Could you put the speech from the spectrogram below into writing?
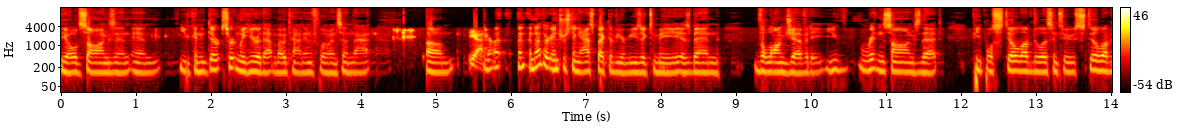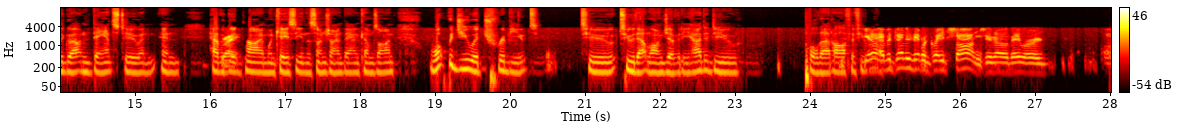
the old songs, and and you can certainly hear that Motown influence in that. Um, yeah. You know, another interesting aspect of your music to me has been the longevity. You've written songs that people still love to listen to, still love to go out and dance to, and and have a right. good time when KC and the Sunshine Band comes on. What would you attribute to to that longevity? How did you pull that off? If you, you know, evidently they were great songs. You know, they were uh,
